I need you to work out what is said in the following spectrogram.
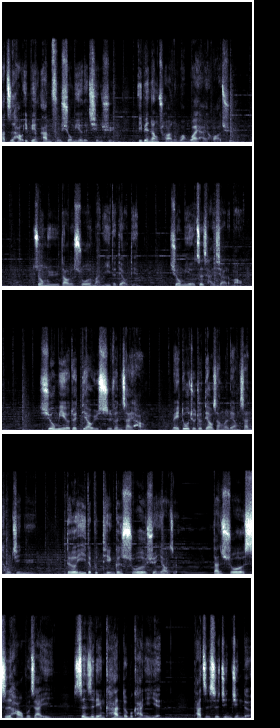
他只好一边安抚休米尔的情绪，一边让船往外海划去。终于到了索尔满意的钓点，休米尔这才下了锚。休米尔对钓鱼十分在行，没多久就钓上了两三头金鱼，得意的不停跟索尔炫耀着。但索尔丝毫不在意，甚至连看都不看一眼，他只是静静的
